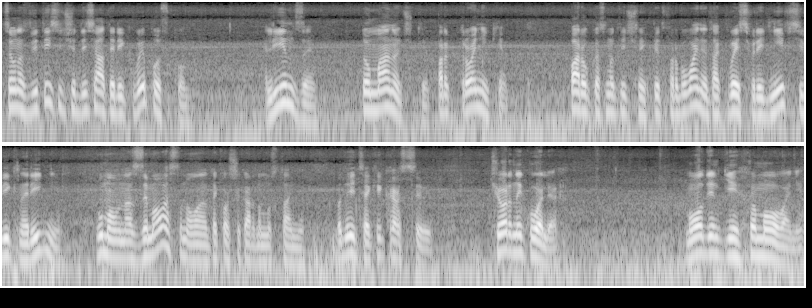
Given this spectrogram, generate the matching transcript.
Це у нас 2010 рік випуску. Лінзи, туманочки, парктроніки, пару косметичних підфарбувань. Так весь в рідні, всі вікна рідні. Гума у нас зимова встановлена, також в шикарному стані. Подивіться, який красивий. Чорний колір. Молдинги хромовані.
